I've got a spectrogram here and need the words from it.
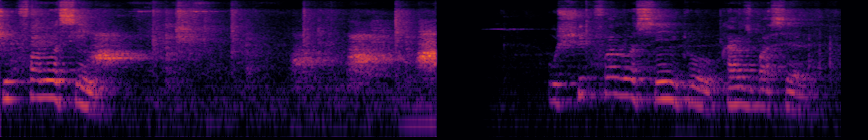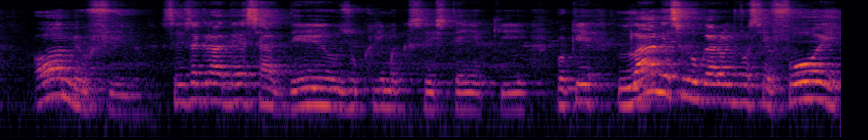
Chico falou assim. O Chico falou assim pro Carlos Bacelli, ó oh, meu filho, vocês agradecem a Deus o clima que vocês têm aqui, porque lá nesse lugar onde você foi,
